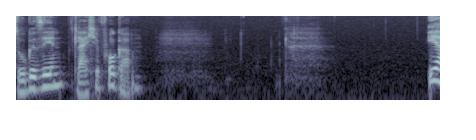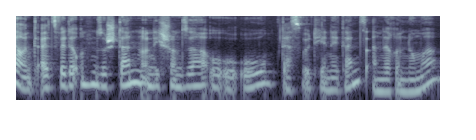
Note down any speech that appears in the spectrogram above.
So gesehen, gleiche Vorgaben. Ja, und als wir da unten so standen und ich schon sah, oh, oh, oh, das wird hier eine ganz andere Nummer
